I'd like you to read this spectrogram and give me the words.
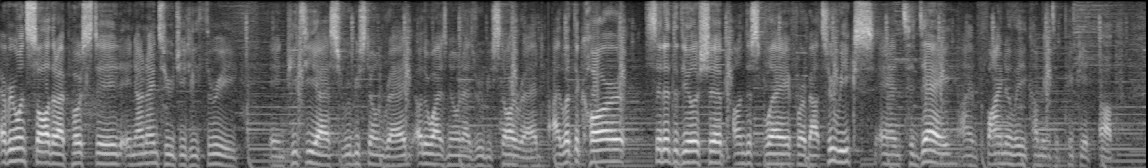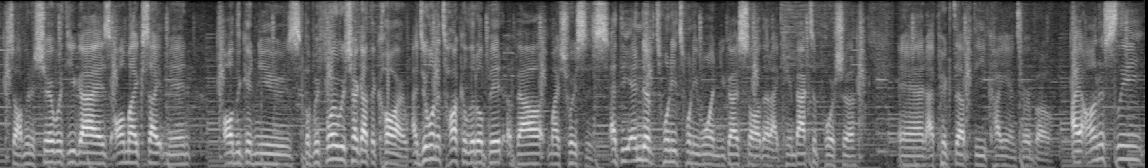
everyone saw that I posted a 992 GT3 in PTS Ruby Stone Red, otherwise known as Ruby Star Red. I let the car sit at the dealership on display for about two weeks and today I'm finally coming to pick it up. So I'm gonna share with you guys all my excitement, all the good news. But before we check out the car, I do want to talk a little bit about my choices. At the end of 2021, you guys saw that I came back to Porsche and I picked up the Cayenne Turbo. I honestly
